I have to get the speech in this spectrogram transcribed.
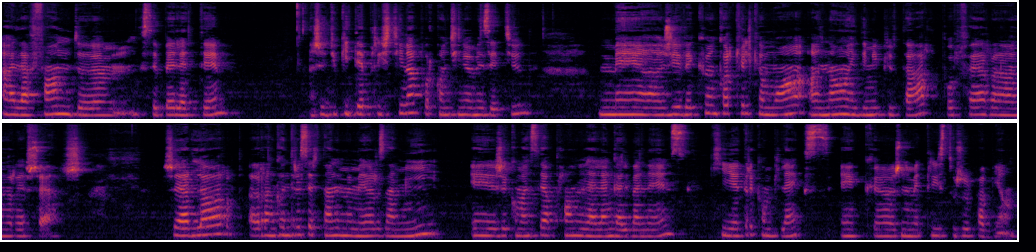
à la fin de ce bel été, j'ai dû quitter Pristina pour continuer mes études mais euh, j'ai vécu encore quelques mois, un an et demi plus tard, pour faire euh, une recherche. J'ai alors rencontré certains de mes meilleurs amis et j'ai commencé à apprendre la langue albanaise, qui est très complexe et que je ne maîtrise toujours pas bien.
